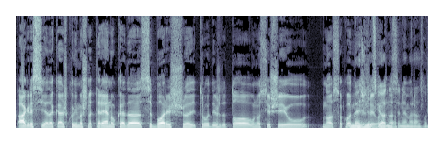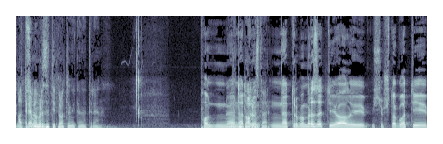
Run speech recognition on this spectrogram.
agresija, da kažeš, koju imaš na terenu kada se boriš i trudiš da to unosiš i u no, svakodnevni život. Međuljudske da. odnose nema razloga. A treba mrzeti protivnika na terenu. Pa ne, ne, dobra treba, ne treba mrzeti, ali mislim šta god ti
